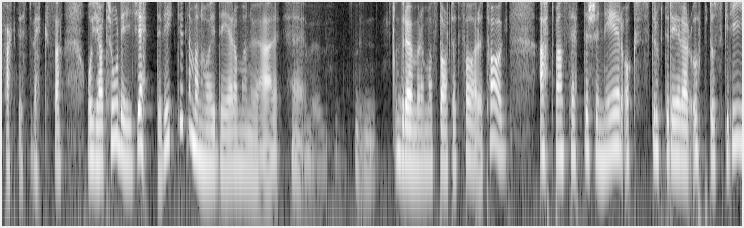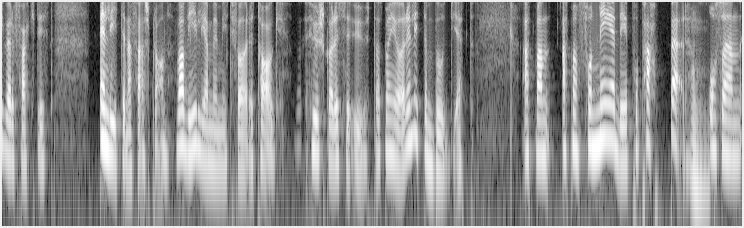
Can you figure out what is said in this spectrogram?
faktiskt växa. Och jag tror det är jätteviktigt när man har idéer om man nu är eh, drömmer om att starta ett företag. Att man sätter sig ner och strukturerar upp det och skriver faktiskt en liten affärsplan. Vad vill jag med mitt företag? Hur ska det se ut? Att man gör en liten budget. Att man, att man får ner det på papper Mm. och sen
